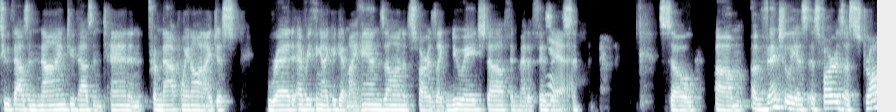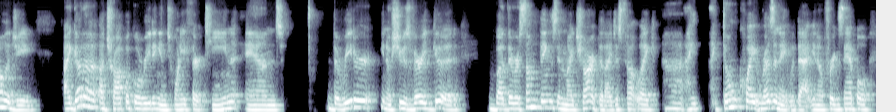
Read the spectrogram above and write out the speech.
2009 2010 and from that point on i just read everything i could get my hands on as far as like new age stuff and metaphysics. Yeah. so um, eventually as, as far as astrology i got a, a tropical reading in 2013 and the reader you know she was very good but there were some things in my chart that I just felt like uh, I, I don't quite resonate with that. You know, for example,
